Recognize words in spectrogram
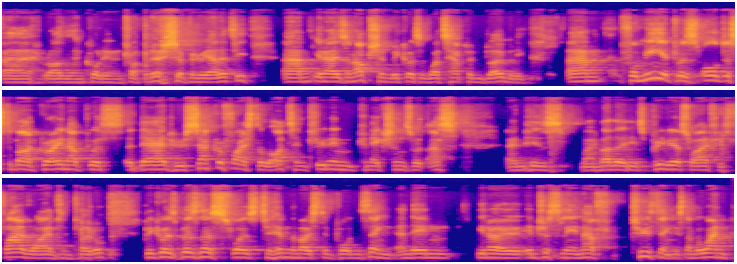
uh, rather than calling it entrepreneurship in reality, um, you know, as an option because of what's happened globally. Um, for me, it was all just about growing up with a dad who sacrificed a lot, including connections with us and his my mother, his previous wife, his five wives in total, because business was to him the most important thing. And then, you know, interestingly enough, two things. Number one,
